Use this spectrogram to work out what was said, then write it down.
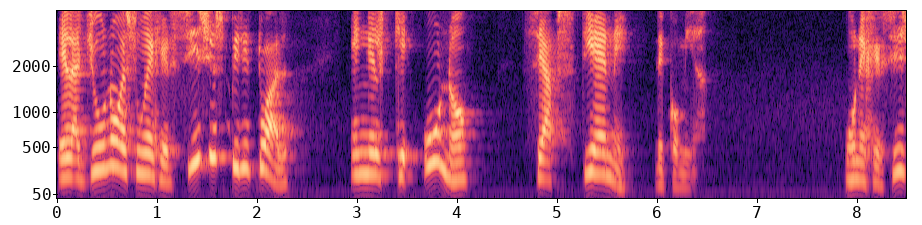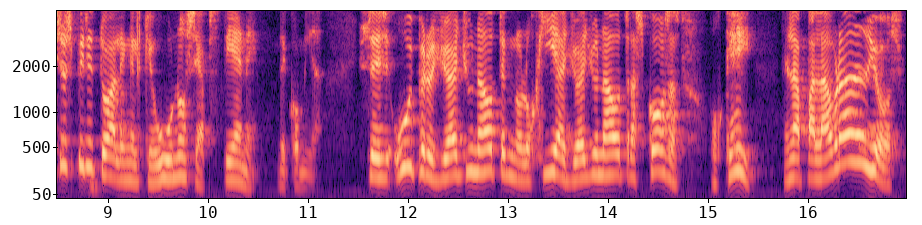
el ayuno es un ejercicio espiritual en el que uno se abstiene de comida. Un ejercicio espiritual en el que uno se abstiene de comida. Usted dice, uy, pero yo he ayunado tecnología, yo he ayunado otras cosas. Ok, en la palabra de Dios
